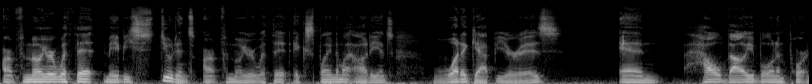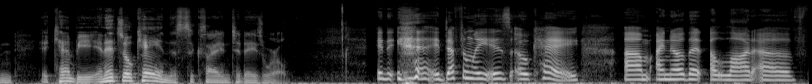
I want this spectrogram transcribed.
aren't familiar with it. Maybe students aren't familiar with it. Explain to my audience what a gap year is and how valuable and important it can be. And it's okay in this society in today's world. It, it definitely is okay. Um, I know that a lot of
